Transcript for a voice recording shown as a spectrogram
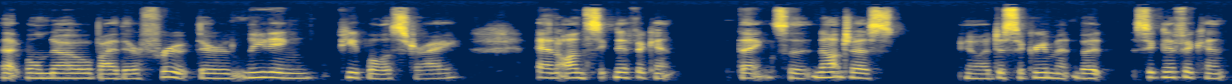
that will know by their fruit. They're leading people astray and on significant things. So not just you know a disagreement but significant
